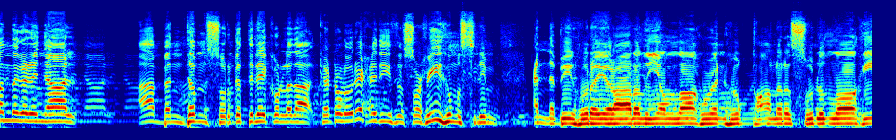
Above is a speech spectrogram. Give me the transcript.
വന്നു കഴിഞ്ഞാൽ ആ ബന്ധം സ്വർഗത്തിലേക്കുള്ളതാ കേട്ടോളൂ ഒരു ഹദീസ് സഹീഹ് മുസ്ലിം. നബി ഹുറൈറ റളിയല്ലാഹു അൻഹു ഖാല റസൂലുള്ളാഹി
